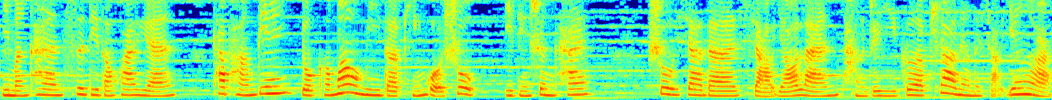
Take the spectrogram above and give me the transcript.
你们看四弟的花园，它旁边有棵茂密的苹果树。”已经盛开，树下的小摇篮躺着一个漂亮的小婴儿，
